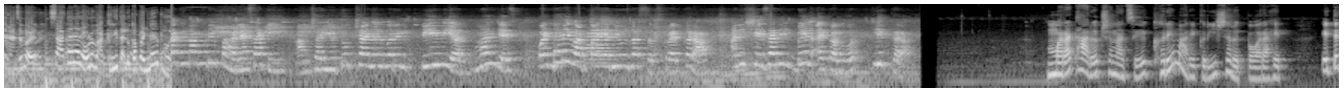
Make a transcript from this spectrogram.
तळाजवळ सातारा रोड वाखरी तालुका पंढरपूर. पाहण्यासाठी आमच्या युट्यूब चॅनलवरील पी व्ही आर म्हणजेच पंढरी वार्ता या न्यूजला सबस्क्राईब करा आणि शेजारील बेल आयकॉनवर क्लिक करा. मराठा आरक्षणाचे खरे मारेकरी शरद पवार आहेत. येत्या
